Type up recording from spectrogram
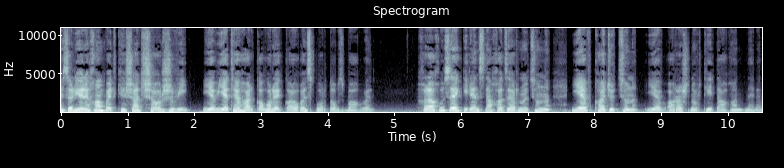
Այսօր երեխան պետք է շատ շարժվի, եւ եթե հարկավոր է, կարող է սպորտով զբաղվել խրախուսեք իրենց նախաձեռնությունը եւ քաջությունը եւ առաջնորդի տաղանդները։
